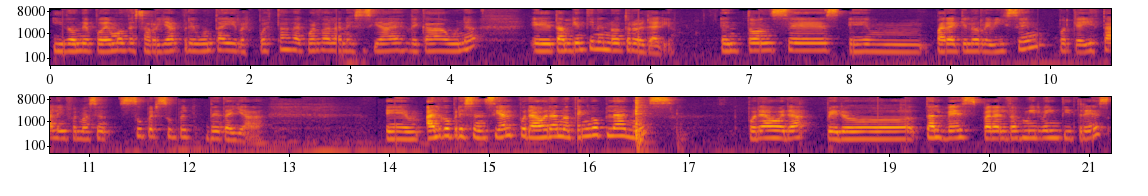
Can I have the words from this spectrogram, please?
y donde podemos desarrollar preguntas y respuestas de acuerdo a las necesidades de cada una, eh, también tienen otro horario. Entonces, em, para que lo revisen, porque ahí está la información súper, súper detallada. Em, algo presencial, por ahora no tengo planes, por ahora, pero tal vez para el 2023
